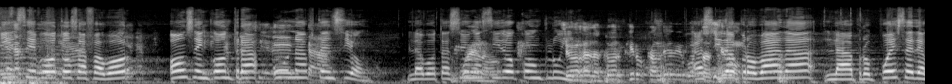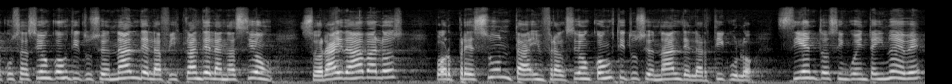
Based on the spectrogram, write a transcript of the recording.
15 votos a favor, 11 en contra, una abstención. La votación ha sido concluida. Ha sido aprobada la propuesta de acusación constitucional de la fiscal de la Nación, Zoraida Ábalos, por presunta infracción constitucional del artículo 159,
